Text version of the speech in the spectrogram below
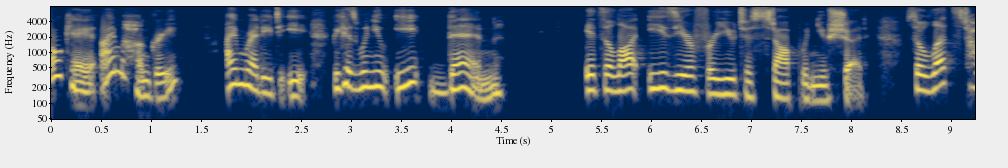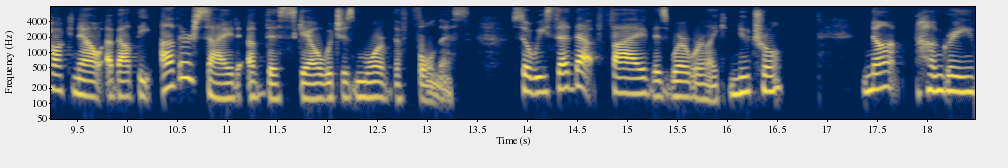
Okay, I'm hungry. I'm ready to eat. Because when you eat, then it's a lot easier for you to stop when you should. So let's talk now about the other side of this scale, which is more of the fullness. So we said that five is where we're like neutral, not hungry,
